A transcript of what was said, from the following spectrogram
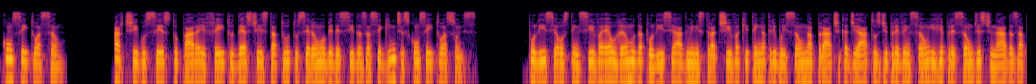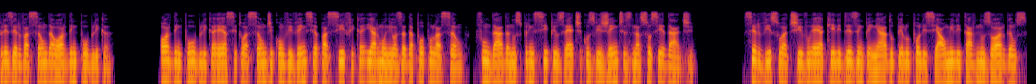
Conceituação. Artigo 6 Para efeito deste estatuto serão obedecidas as seguintes conceituações. Polícia ostensiva é o ramo da polícia administrativa que tem atribuição na prática de atos de prevenção e repressão destinadas à preservação da ordem pública. Ordem pública é a situação de convivência pacífica e harmoniosa da população, fundada nos princípios éticos vigentes na sociedade. Serviço ativo é aquele desempenhado pelo policial militar nos órgãos,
